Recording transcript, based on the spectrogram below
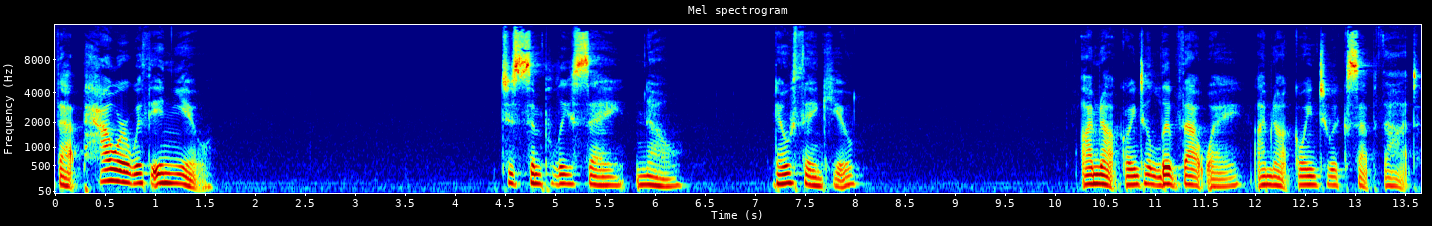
that power within you to simply say, no, no, thank you. I'm not going to live that way. I'm not going to accept that.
